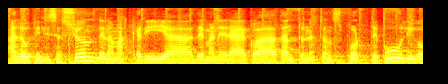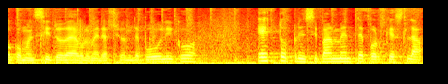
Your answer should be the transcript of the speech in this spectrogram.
a la utilización de la mascarilla de manera adecuada tanto en el transporte público como en sitios de aglomeración de público esto principalmente porque es la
